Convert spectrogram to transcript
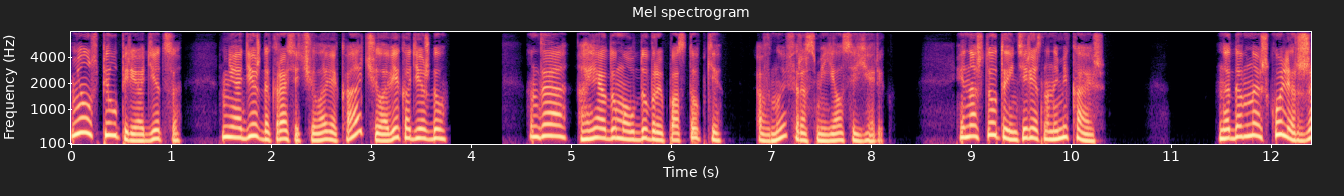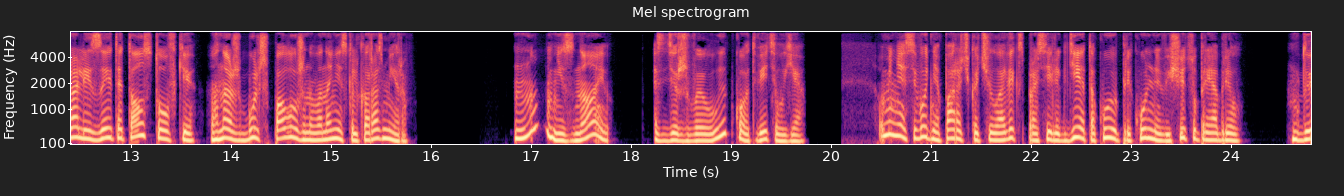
«Не успел переодеться. Не одежда красит человека, а человек одежду. Да, а я думал, добрые поступки. Вновь рассмеялся Ярик. И на что ты, интересно, намекаешь? Надо мной в школе ржали из-за этой толстовки. Она ж больше положенного на несколько размеров. Ну, не знаю, сдерживая улыбку, ответил я. У меня сегодня парочка человек спросили, где я такую прикольную вещицу приобрел. Да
